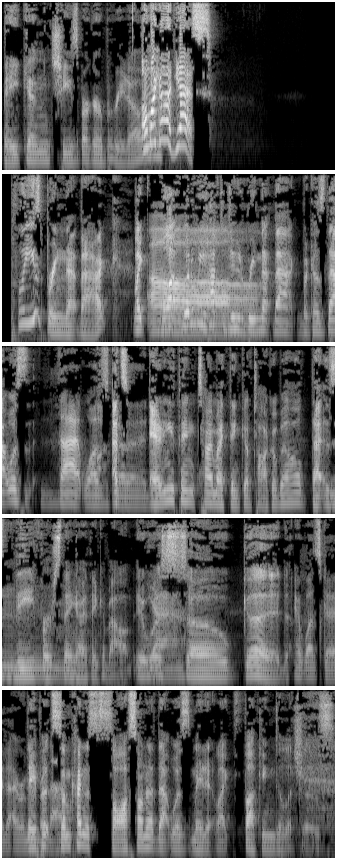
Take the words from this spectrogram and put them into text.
bacon cheeseburger burrito. Oh my god, yes. Please bring that back. Like what what do we have to do to bring that back because that was That was good. anything time I think of Taco Bell, that is the first thing I think about. It was Mm. So good. it was good. I remember They put that. some kind of sauce on it that was made it like fucking delicious.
